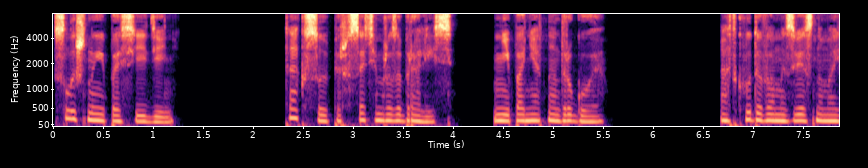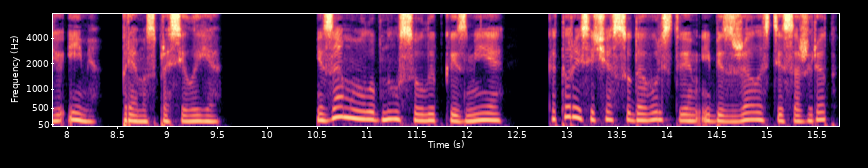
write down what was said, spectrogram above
слышны и по сей день. Так, супер, с этим разобрались. Непонятно другое. «Откуда вам известно мое имя?» — прямо спросила я. Изаму улыбнулся улыбкой змея который сейчас с удовольствием и без жалости сожрет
